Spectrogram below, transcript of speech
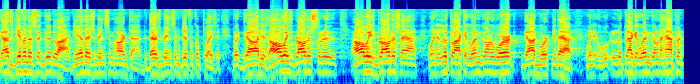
God's given us a good life. Yeah, there's been some hard times. There's been some difficult places. But God has always brought us through, always brought us out. When it looked like it wasn't going to work, God worked it out. When it looked like it wasn't going to happen,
